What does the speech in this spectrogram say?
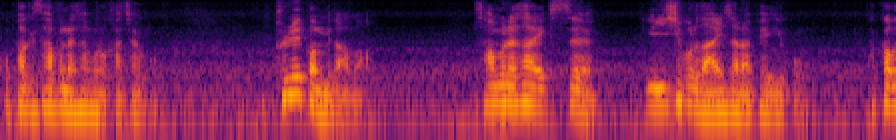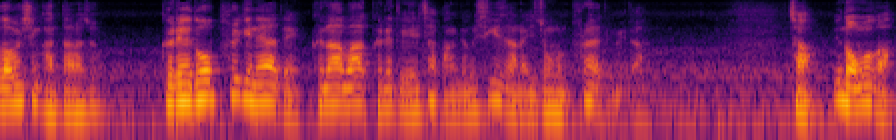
곱하기 4분의 3으로 가자고. 풀릴 겁니다, 아마. 3분의 4x 20으로 나뉘잖아, 100이고. 아까보다 훨씬 간단하죠? 그래도 풀긴 해야 돼. 그나마 그래도 1차 방정식이잖아. 이 정도는 풀어야 됩니다. 자, 이 넘어가.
